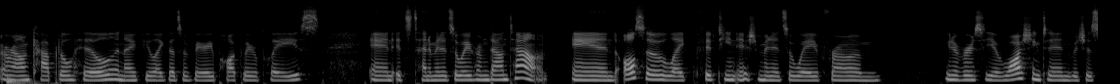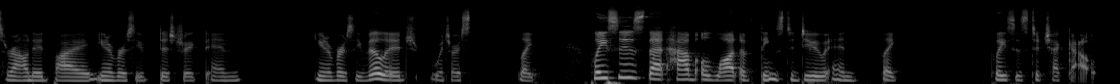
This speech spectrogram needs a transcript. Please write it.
around Capitol Hill and I feel like that's a very popular place and it's 10 minutes away from downtown and also like 15-ish minutes away from University of Washington, which is surrounded by University District and University Village, which are like places that have a lot of things to do and like places to check out.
